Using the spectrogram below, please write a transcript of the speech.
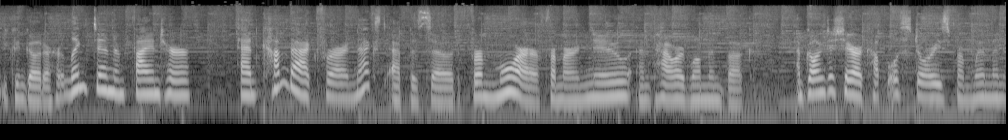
You can go to her LinkedIn and find her. And come back for our next episode for more from our new Empowered Woman book. I'm going to share a couple of stories from women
